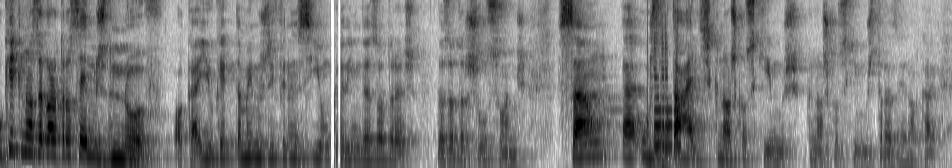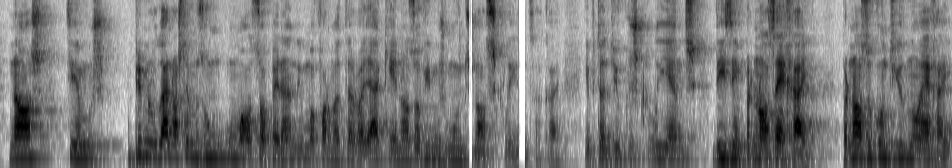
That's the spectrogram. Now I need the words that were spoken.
O que é que nós agora trouxemos de novo, ok? E o que é que também nos diferencia um bocadinho das outras, das outras soluções? São uh, os detalhes que nós conseguimos, que nós conseguimos trazer, ok? Nós temos, em primeiro lugar, nós temos um, um modus operandi e uma forma de trabalhar que é nós ouvimos muito os nossos clientes, ok? E portanto, e o que os clientes dizem para nós é rei. Para nós o conteúdo não é rei,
